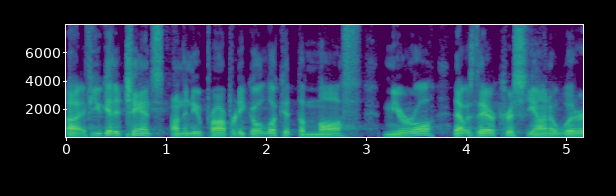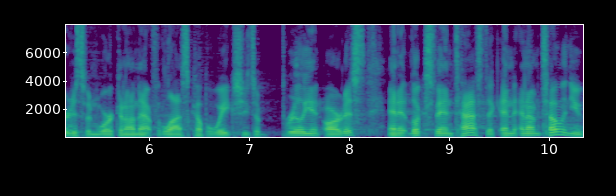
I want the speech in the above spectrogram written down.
Uh, if you get a chance on the new property, go look at the Moth mural that was there. Christiana Woodard has been working on that for the last couple weeks. She's a brilliant artist, and it looks fantastic. And, and I'm telling you,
